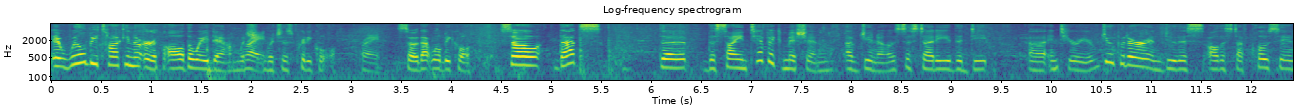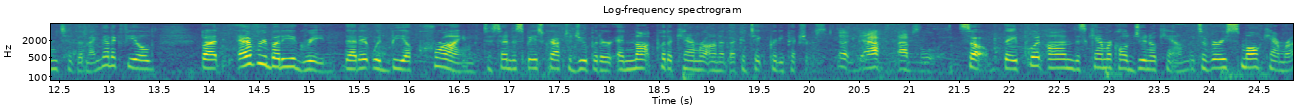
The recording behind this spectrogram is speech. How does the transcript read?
It will be talking to Earth all the way down, which, Right. which is pretty cool. right. So that will be cool. So that's the the scientific mission of Juno is to study the deep uh, interior of Jupiter and do this all this stuff close in to the magnetic field. But everybody agreed that it would be a crime to send a spacecraft to Jupiter and not put a camera on it that could take pretty pictures. Uh, ab- absolutely. So they put on this camera called JunoCam. It's a very small camera.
